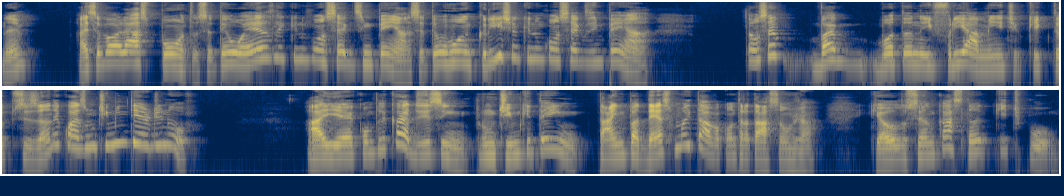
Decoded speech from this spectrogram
né? Aí você vai olhar as pontas. Você tem o Wesley que não consegue desempenhar. Você tem o Juan Christian que não consegue desempenhar. Então você vai botando aí friamente o que, que tá precisando. É quase um time inteiro de novo. Aí é complicado. E assim, para um time que tem. tá indo pra 18 contratação já. Que é o Luciano Castan. Que tipo.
